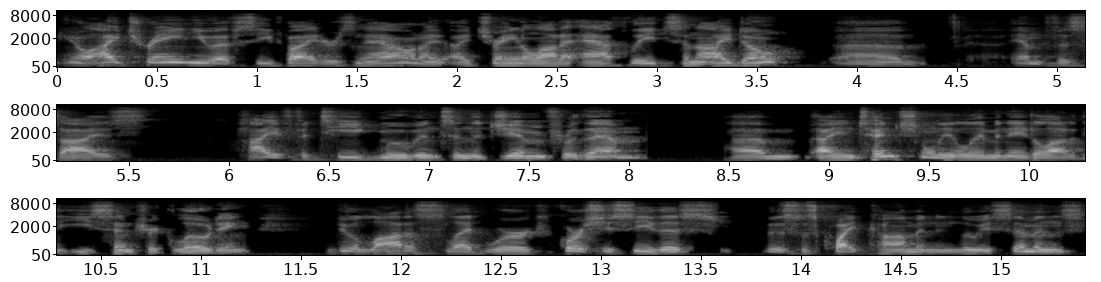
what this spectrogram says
you know, I train UFC fighters now, and I, I train a lot of athletes, and I don't uh, emphasize high fatigue movements in the gym for them. Um, I intentionally eliminate a lot of the eccentric loading. do a lot of sled work. Of course, you see this. This was quite common in Louie Simmons'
